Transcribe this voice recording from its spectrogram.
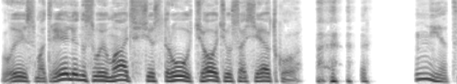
вы смотрели на свою мать, сестру, тетю, соседку?» «Нет,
